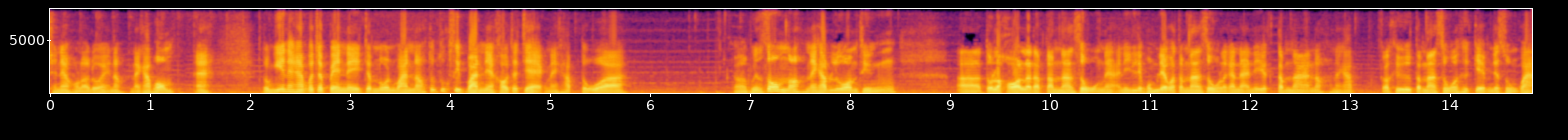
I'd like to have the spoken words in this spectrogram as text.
ชาแนลของเราด้วยเนาะนะครับผมอะตรงนี้นะครับก็จะเป็นในจำนวนวันเนาะทุก ๆ 10 วันเนี่ยเขาจะแจกนะครับตัวพื้นส้มเนาะนะครับรวมถึงตัวละครระดับตำนานสูงเนี่ยอันนี้ผมเรียกว่าตำนานสูงแล้วกันนะอันนี้เรียกตำนานเนาะนะครับก็คือตำนานสูงก็คือเกมมันจะสูงกว่า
